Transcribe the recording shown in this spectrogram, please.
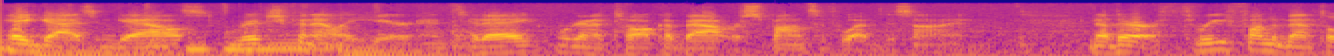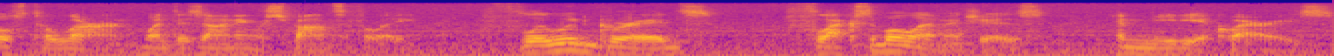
Hey guys and gals, Rich Finelli here, and today we're going to talk about responsive web design. Now there are three fundamentals to learn when designing responsively. Fluid grids, flexible images, and media queries.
